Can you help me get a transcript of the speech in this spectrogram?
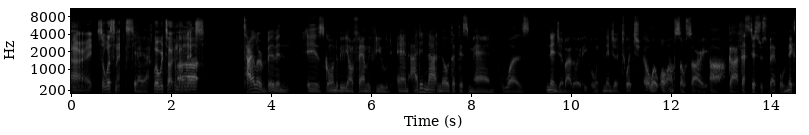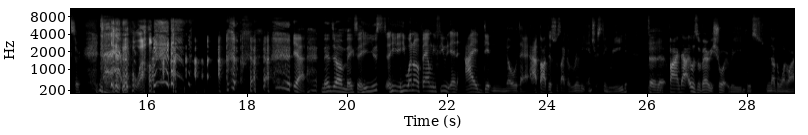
All right. So what's next? Yeah, yeah. What we're talking about Uh, next? Tyler Blevins is going to be on Family Feud, and I did not know that this man was Ninja. By the way, people, Ninja Twitch. Oh, well, oh, I'm so sorry. Oh God, that's disrespectful. Mixer. wow. yeah, Ninja on Mixer. He used to, he he went on Family Feud, and I didn't know that. I thought this was like a really interesting read to Mhm. find out. It was a very short read, which is another one why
